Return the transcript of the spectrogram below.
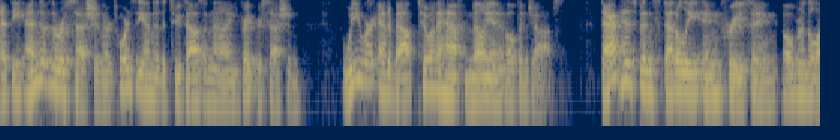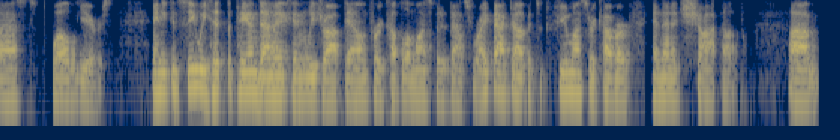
at the end of the recession or towards the end of the 2009 Great Recession, we were at about two and a half million open jobs. That has been steadily increasing over the last 12 years. And you can see we hit the pandemic and we dropped down for a couple of months, but it bounced right back up. It took a few months to recover and then it shot up. Um,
